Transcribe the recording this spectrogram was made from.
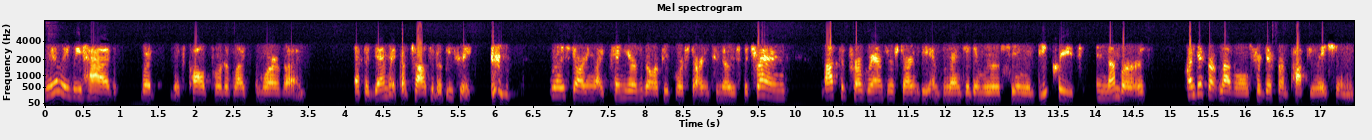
really, we had what was called sort of like the more of an epidemic of childhood obesity, really starting like 10 years ago, where people were starting to notice the trend. Lots of programs were starting to be implemented, and we were seeing a decrease in numbers on different levels for different populations.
